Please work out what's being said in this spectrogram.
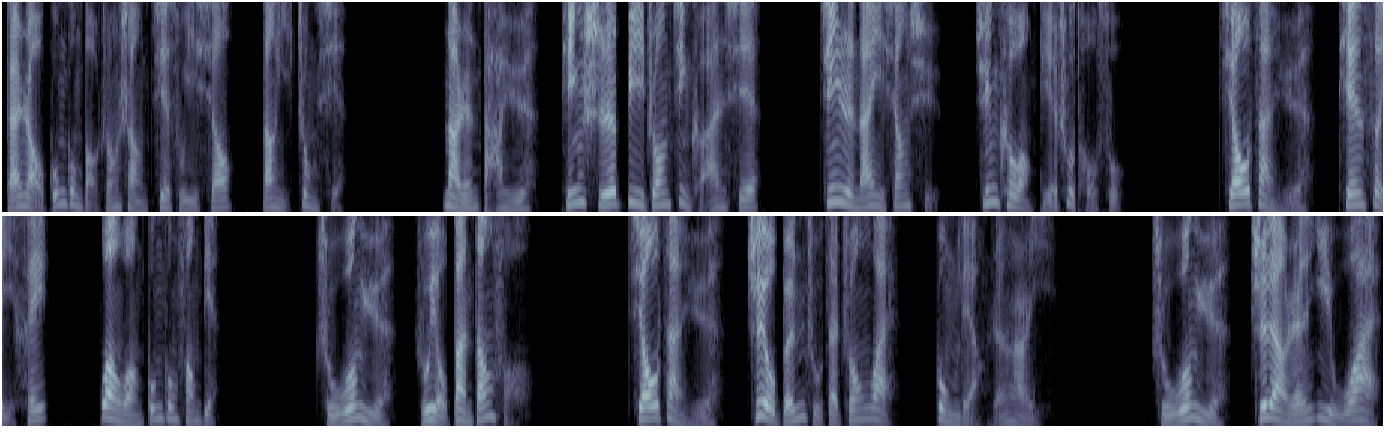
敢扰公公宝庄上借宿一宵，当以重谢。”那人答曰：“平时敝庄尽可安歇，今日难以相许，均可往别处投宿。”焦赞曰：“天色已黑，万望公公方便。”主翁曰：“如有伴当否？”焦赞曰：“只有本主在庄外，共两人而已。”主翁曰：“只两人亦无碍，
